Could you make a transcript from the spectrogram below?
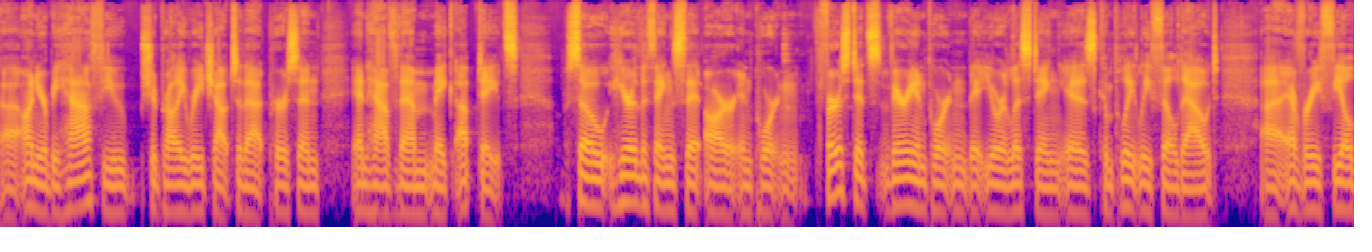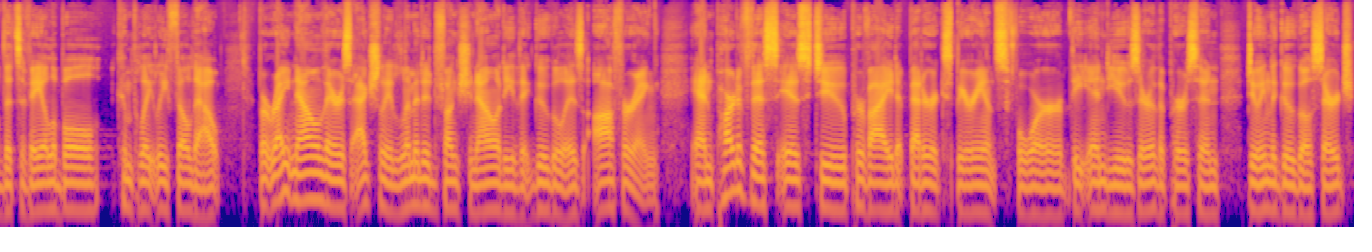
uh, on your behalf, you should probably reach out to that person and have them make updates. So, here are the things that are important. First, it's very important that your listing is completely filled out, uh, every field that's available completely filled out. But right now, there's actually limited functionality that Google is offering. And part of this is to provide a better experience for the end user, the person doing the Google search.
